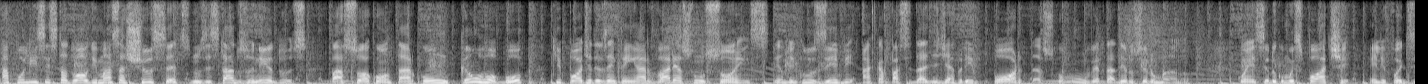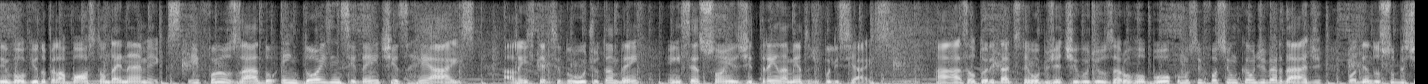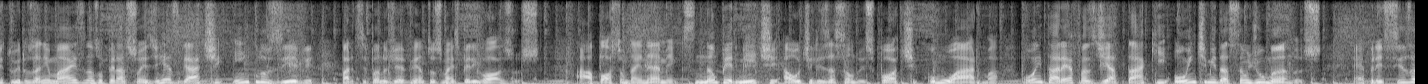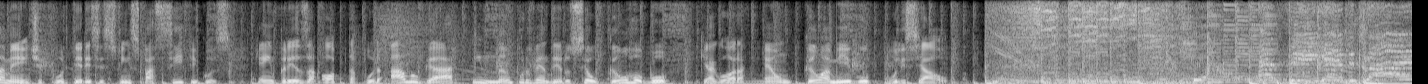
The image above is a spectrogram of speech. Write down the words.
A Polícia Estadual de Massachusetts, nos Estados Unidos, passou a contar com um cão robô que pode desempenhar várias funções, tendo inclusive a capacidade de abrir portas, como um verdadeiro ser humano. Conhecido como Spot, ele foi desenvolvido pela Boston Dynamics e foi usado em dois incidentes reais, além de ter sido útil também em sessões de treinamento de policiais. As autoridades têm o objetivo de usar o robô como se fosse um cão de verdade, podendo substituir os animais nas operações de resgate, inclusive participando de eventos mais perigosos. A Boston Dynamics não permite a utilização do Spot como arma ou em tarefas de ataque ou intimidação de humanos. É precisamente por ter esses fins pacíficos que a empresa opta por alugar e não por vender o seu cão robô, que agora é um cão amigo policial. Every, every drive.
